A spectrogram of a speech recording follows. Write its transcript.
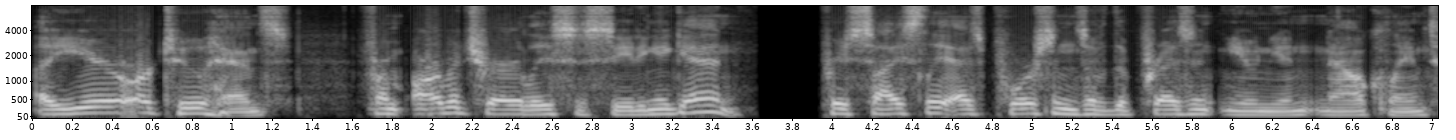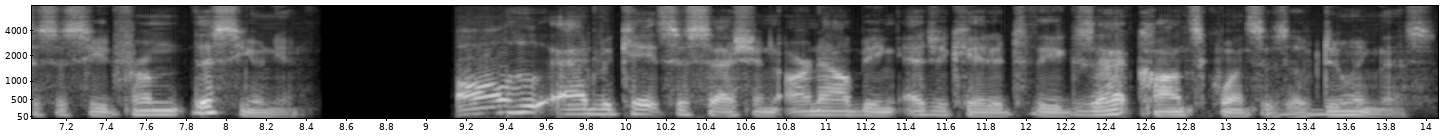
a year or two hence from arbitrarily seceding again, precisely as portions of the present Union now claim to secede from this Union? All who advocate secession are now being educated to the exact consequences of doing this.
